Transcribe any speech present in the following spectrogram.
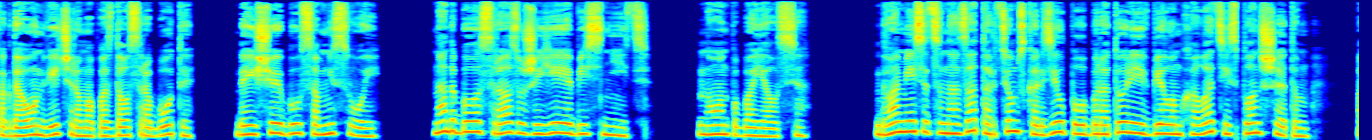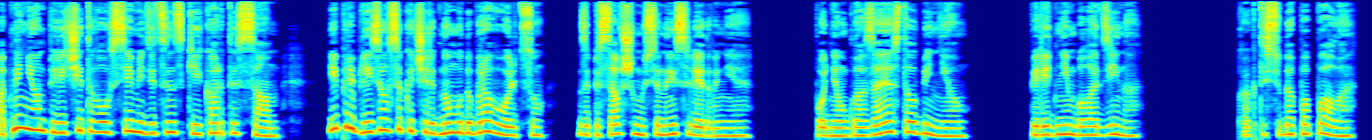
когда он вечером опоздал с работы, да еще и был сам не свой. Надо было сразу же ей объяснить, но он побоялся. Два месяца назад Артём скользил по лаборатории в белом халате и с планшетом. Отныне он перечитывал все медицинские карты сам и приблизился к очередному добровольцу, записавшемуся на исследование. Поднял глаза и остолбенел. Перед ним была Дина. «Как ты сюда попала?»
